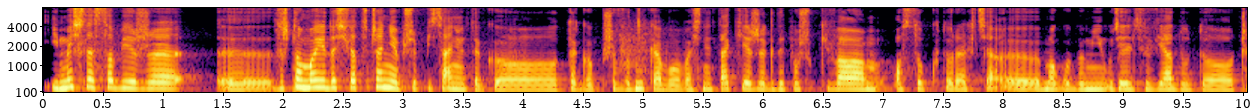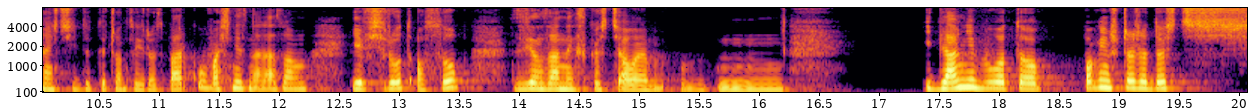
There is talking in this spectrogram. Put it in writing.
I myślę sobie, że e, zresztą moje doświadczenie przy pisaniu tego, tego przewodnika było właśnie takie, że gdy poszukiwałam osób, które chcia, e, mogłyby mi udzielić wywiadu do części dotyczącej rozbarku, właśnie znalazłam je wśród osób związanych z Kościołem. Mm. I dla mnie było to, powiem szczerze, dość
